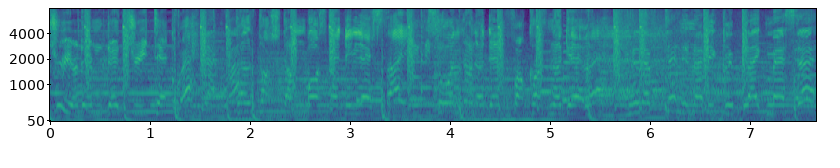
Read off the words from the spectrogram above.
Three of them dead, three tech. Weh. Tell touchdown boss at the left side. So none of them fuckers no get weh. Left ten in the clip like mess. Eh?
